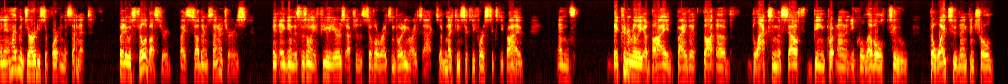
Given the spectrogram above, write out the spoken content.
and it had majority support in the senate but it was filibustered by Southern senators. again, this was only a few years after the Civil Rights and Voting Rights Act of 1964 65. And they couldn't really abide by the thought of blacks in the South being put on an equal level to the whites who then controlled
